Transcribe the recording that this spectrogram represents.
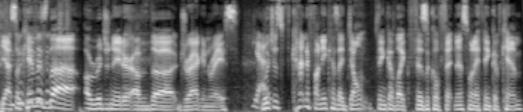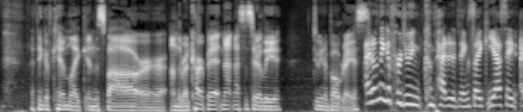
Yeah, so Kim is the originator of the dragon race. Yes. Which is kind of funny because I don't think of like physical fitness when I think of Kim. I think of Kim like in the spa or on the red carpet, not necessarily doing a boat race. I don't think of her doing competitive things. Like, yes, I, I,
